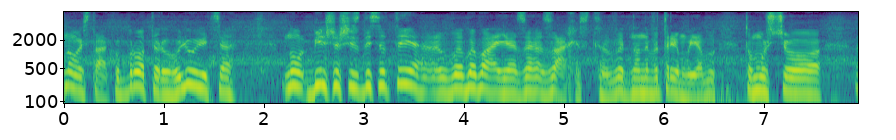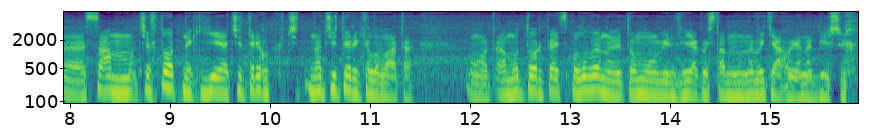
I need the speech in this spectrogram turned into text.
Ну, ось так, обороти регулюються. Ну, більше 60 вибиває захист, видно, не витримує, тому що е, сам частотник є 4, на 4 кВт. От, а мотор 5,5, тому він якось там не витягує на більших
